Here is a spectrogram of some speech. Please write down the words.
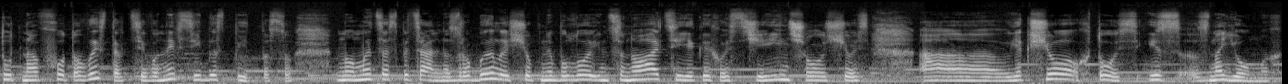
Тут на фотовиставці вони всі без підпису. Ну, ми це спеціально зробили, щоб не було інсинуацій якихось чи іншого щось. А якщо хтось із знайомих,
